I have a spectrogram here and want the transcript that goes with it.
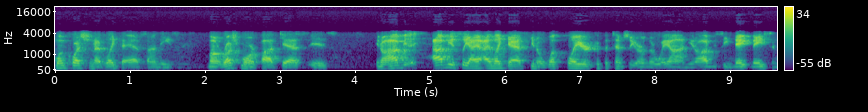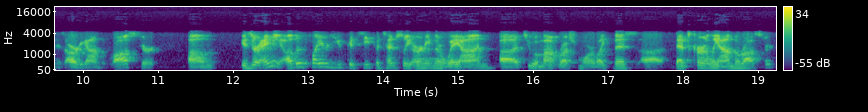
one question I'd like to ask on these Mount Rushmore podcasts is – you know, obvi- obviously, I, I like to ask, you know, what player could potentially earn their way on. You know, obviously Nate Mason is already on the roster. Um, is there any other player you could see potentially earning their way on uh, to a Mount Rushmore like this uh, that's currently on the roster?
